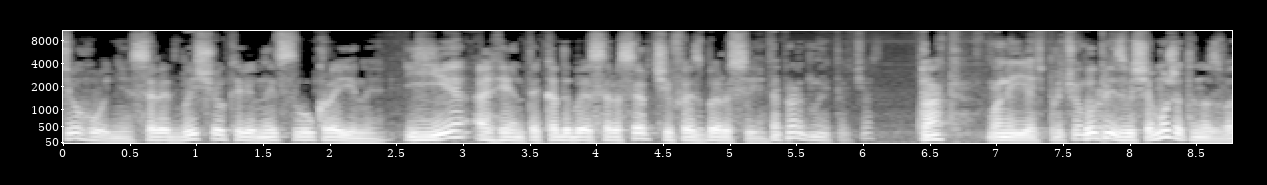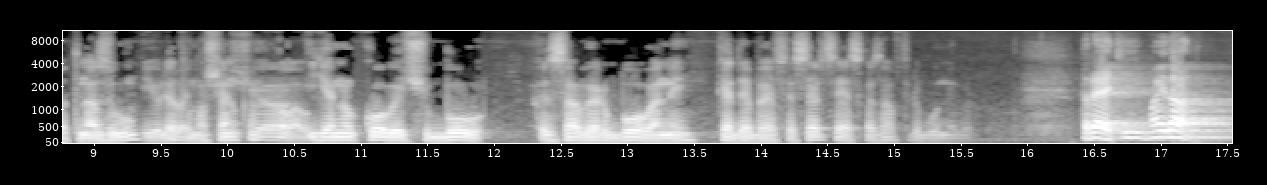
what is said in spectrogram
Сьогодні серед вищого керівництва України є агенти КДБ СРСР чи ФСБ Росії. Тепер Дмитро, час? Так, вони є. Причому Ви прізвище можете назвати? назву Юлія Давай. Тимошенко. Що Янукович був завербований КДБ СССР, це я сказав трибуни. Третій Майдан.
